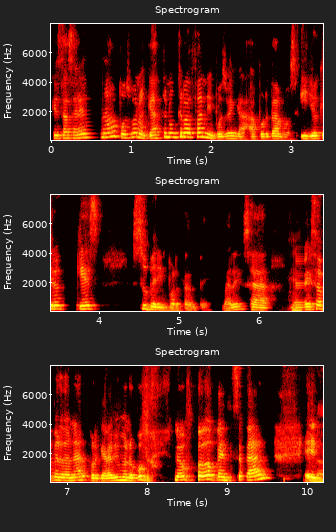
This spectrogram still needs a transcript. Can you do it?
que está saliendo, ah, pues bueno, que hacen un crowdfunding, pues venga, aportamos. Y yo creo que es súper importante, ¿vale? O sea, me vais a perdonar porque ahora mismo no puedo, no puedo pensar en,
